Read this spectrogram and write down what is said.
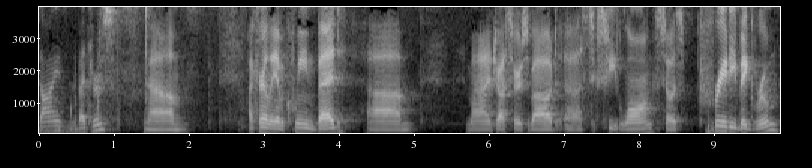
size of the bedrooms. Um, I currently have a queen bed. Um, my dresser is about uh, six feet long, so it's pretty big room.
